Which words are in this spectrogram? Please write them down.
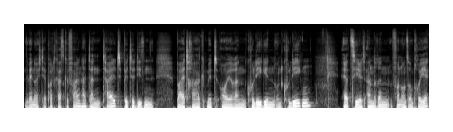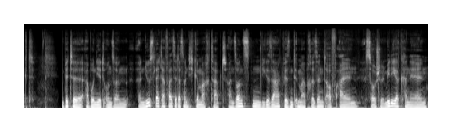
Wenn euch der Podcast gefallen hat, dann teilt bitte diesen Beitrag mit euren Kolleginnen und Kollegen. Erzählt anderen von unserem Projekt. Bitte abonniert unseren äh, Newsletter, falls ihr das noch nicht gemacht habt. Ansonsten, wie gesagt, wir sind immer präsent auf allen Social-Media-Kanälen.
